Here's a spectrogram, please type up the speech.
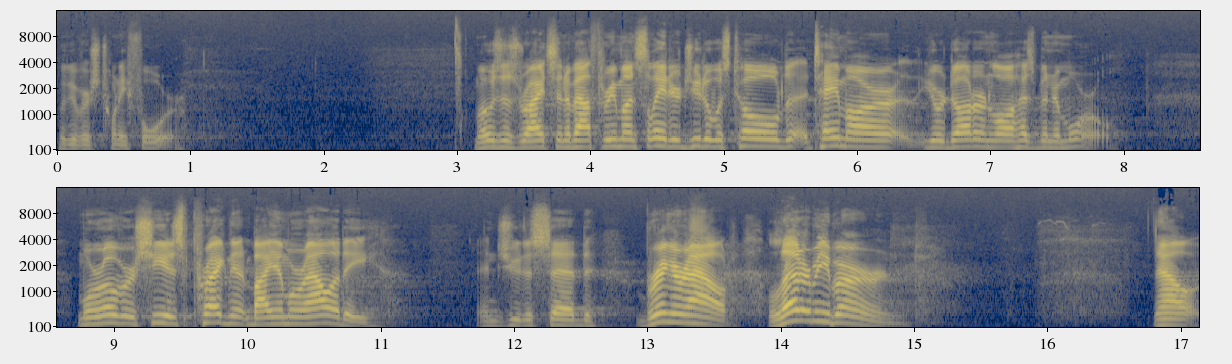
Look at verse 24. Moses writes, and about three months later, Judah was told, Tamar, your daughter in law, has been immoral. Moreover, she is pregnant by immorality. And Judah said, Bring her out. Let her be burned. Now,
